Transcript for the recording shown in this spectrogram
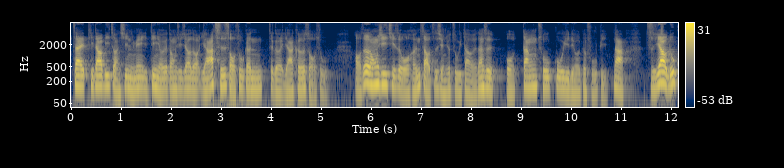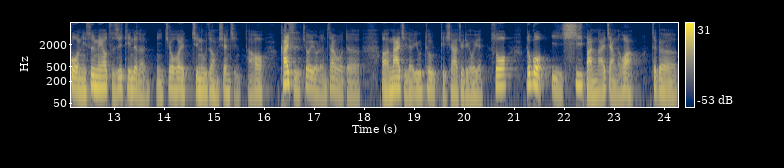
在提到 B 转 C 里面，一定有一个东西叫做牙齿手术跟这个牙科手术，哦，这个东西其实我很早之前就注意到了，但是我当初故意留一个伏笔，那。只要如果你是没有仔细听的人，你就会进入这种陷阱，然后开始就有人在我的呃那一集的 YouTube 底下去留言说，如果以 C 版来讲的话，这个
